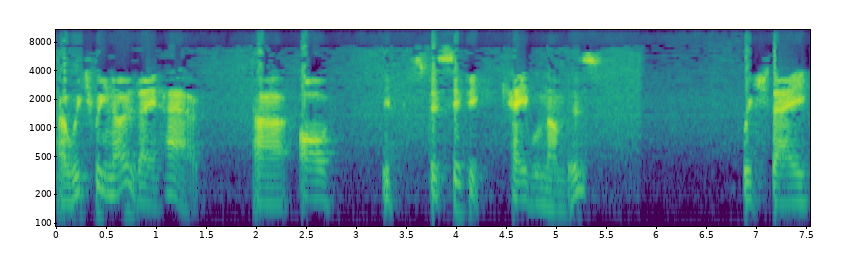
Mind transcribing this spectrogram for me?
uh, which we know they have, uh, of the specific cable numbers which they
